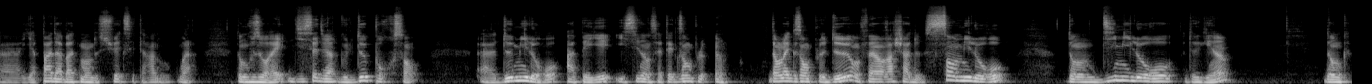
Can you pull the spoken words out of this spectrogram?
Euh, il n'y a pas d'abattement dessus, etc. Donc voilà. Donc vous aurez 17,2% de 1000 euros à payer ici dans cet exemple 1. Dans l'exemple 2, on fait un rachat de 100 000 euros, dont 10 000 euros de gain. Donc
